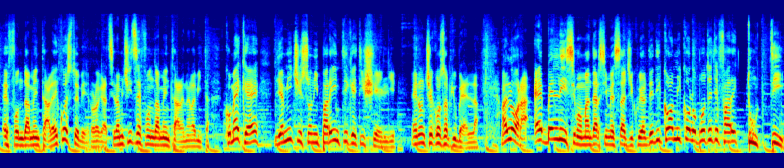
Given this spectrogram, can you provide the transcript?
è fondamentale. E questo è vero, ragazzi, l'amicizia è fondamentale nella vita. Com'è che è? Gli amici sono i parenti che ti scegli e non c'è cosa più bella. Allora, è bellissimo mandarsi messaggi qui al Dedicomico, lo potete fare tutti,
